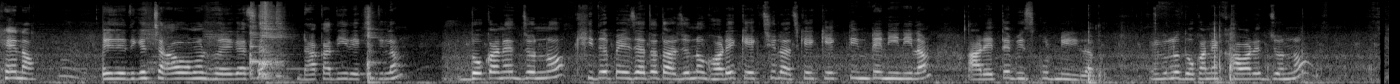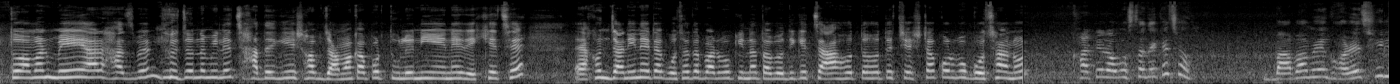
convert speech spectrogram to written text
খেয়ে নাও। এই যে এদিকে চাও আমার হয়ে গেছে ঢাকা দিয়ে রেখে দিলাম। দোকানের জন্য খিদে পেয়ে যেত তার জন্য ঘরে কেক ছিল আজকে এই কেক তিনটে নিয়ে নিলাম আর এতে বিস্কুট নিয়ে নিলাম। এগুলো দোকানে খাওয়ারের জন্য। তো আমার মেয়ে আর হাজব্যান্ড দুজনে মিলে ছাদে গিয়ে সব জামা কাপড় তুলে নিয়ে এনে রেখেছে। এখন জানি না এটা গোছাতে পারব কি না তবে ওদিকে চা হতে হতে চেষ্টা করব গোছানোর। খাটের অবস্থা দেখেছ? বাবা মেয়ে ঘরে ছিল,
